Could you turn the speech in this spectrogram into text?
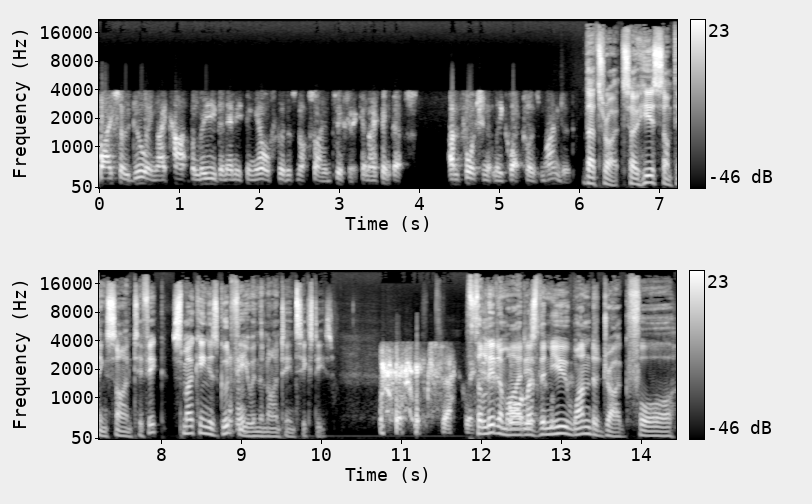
by so doing, I can't believe in anything else that is not scientific. And I think that's unfortunately quite close-minded. That's right. So here's something scientific: smoking is good mm-hmm. for you in the 1960s. exactly. Thalidomide well, is the new wonder drug for,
